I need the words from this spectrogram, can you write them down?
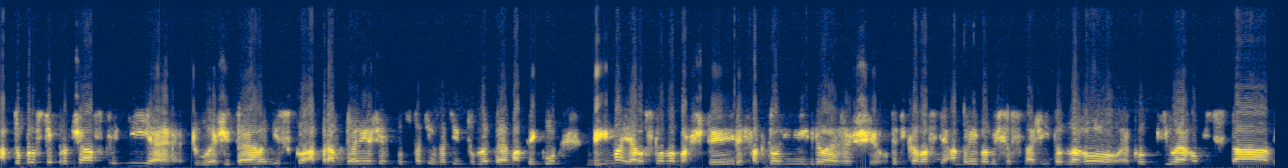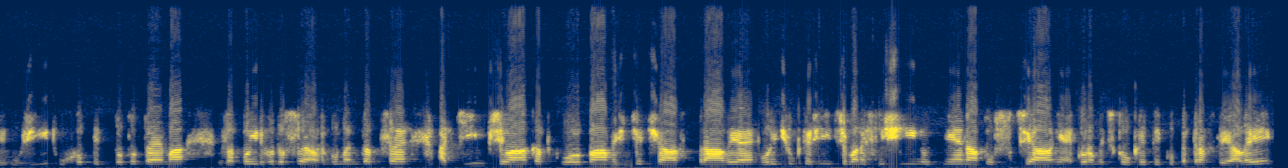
A to prostě pro část lidí je důležité hledisko a pravda je, že v podstatě zatím tuhle tématiku výjima Jaroslava Bašty de facto nikdo neřešil. Teďka vlastně Andrej Babiš se snaží tohleho jako bílého místa využít, uchopit toto téma, zapojit ho do své argumentace a tím přilákat k volbám ještě část právě voličů, kteří třeba neslyší nutně na tu sociálně ekonomickou kritiku Petra Fialy,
